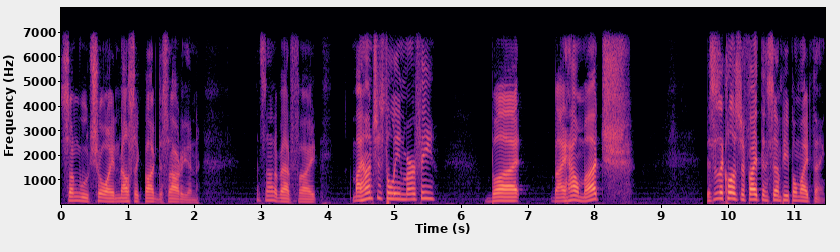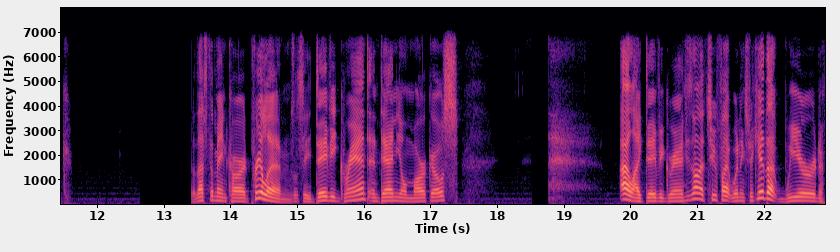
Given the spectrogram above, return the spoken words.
Seungwoo Choi, and Melsik Bagdasaryan. That's not a bad fight. My hunch is to lean Murphy, but by how much? This is a closer fight than some people might think. So that's the main card. Prelims. Let's see. Davy Grant and Daniel Marcos. I like Davy Grant. He's on a two-fight winning streak. He had that weird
